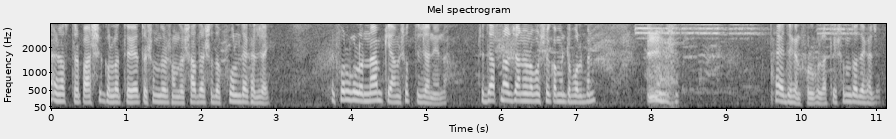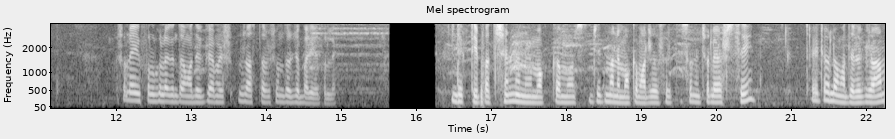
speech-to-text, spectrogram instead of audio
রাস্তার পাশগুলোতে এত সুন্দর সুন্দর সাদা সাদা ফুল দেখা যায়। এই ফুলগুলোর নাম কি আমি সত্যি জানি না। যদি আপনারা জানেন, অবশ্যই কমেন্টে বলবেন। এই দেখেন ফুলগুলো, কি সুন্দর দেখা যায়। আসলে এই ফুলগুলো কিন্তু আমাদের গ্রামের রাস্তার সৌন্দর্য বাড়িয়ে তোলে। দেখতেই পাচ্ছেন, আমি মক্কা মসজিদ মানে মক্কা মাদ্রাসার পিছনে চলে আসছি। তো এটা হলো আমাদের গ্রাম,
